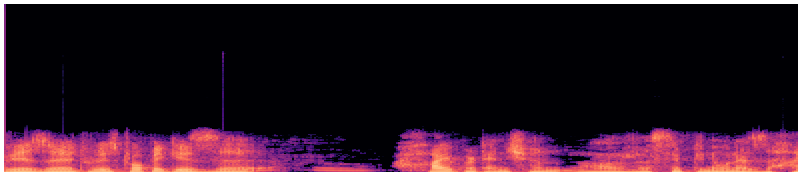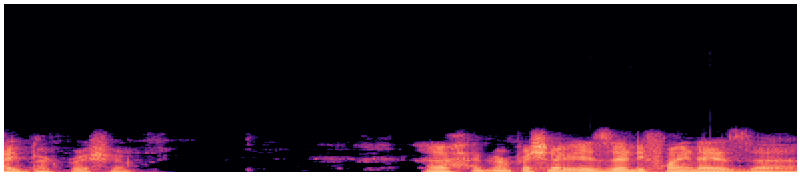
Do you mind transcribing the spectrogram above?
viewers, uh, today's topic is uh, hypertension or simply known as high blood pressure. Uh, high blood pressure is uh, defined as uh,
